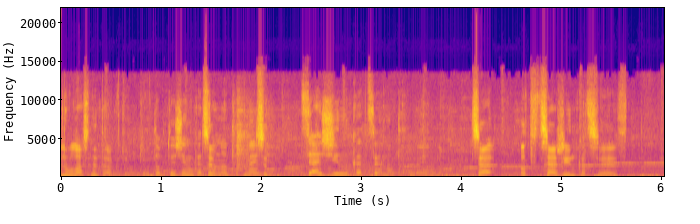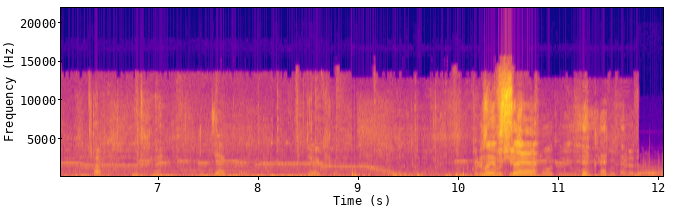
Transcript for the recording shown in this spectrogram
Ну, власне, так. Тобто, тобто жінка це, це натхнення. Це... Ця жінка це натхнення. Ця, от ця жінка це так, натхнення. Дякую. Дякую. Ми все. нагодою хотів би передати.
